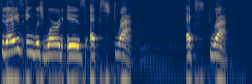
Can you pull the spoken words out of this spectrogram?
Today's English word is extract. Extract.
